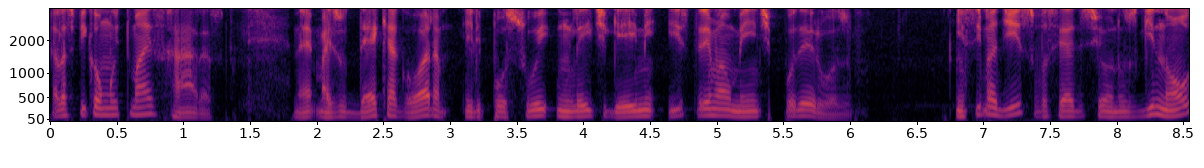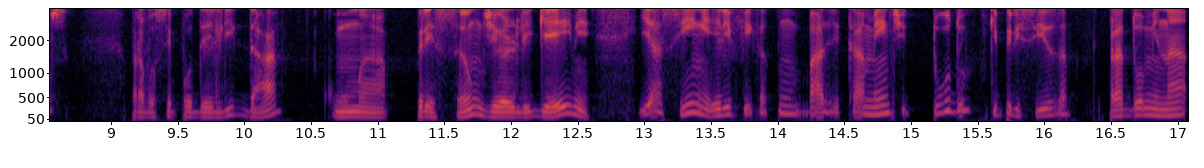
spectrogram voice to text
elas ficam muito mais raras. Né? Mas o deck agora ele possui um late game extremamente poderoso. Em cima disso, você adiciona os gnolls para você poder lidar com uma pressão de early game e assim ele fica com basicamente tudo que precisa para dominar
